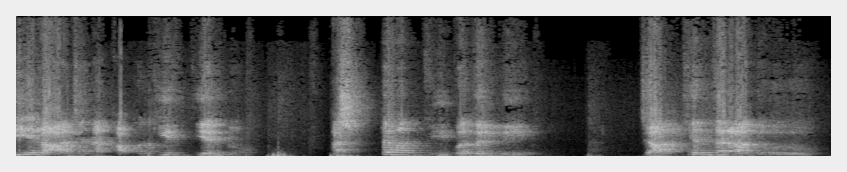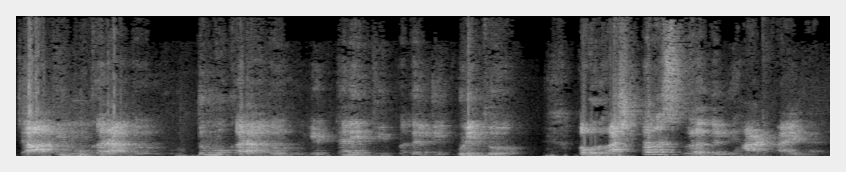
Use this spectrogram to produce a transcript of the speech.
ಈ ರಾಜನ ಅಪಕೀರ್ತಿಯನ್ನು ಅಷ್ಟಮ ದ್ವೀಪದಲ್ಲಿ ಜಾತ್ಯಂಧರಾದವರು, ಜಾತಿ ಮೂಕರಾದವರು, ಹುಟ್ಟು ಮೂಕರಾದವರು ಎಂಟನೇ ದ್ವೀಪದಲ್ಲಿ ಕುಳಿತು ಅವರು ಅಷ್ಟಮ ಸ್ವರದಲ್ಲಿ ಹಾಡ್ತಾ ಇದ್ದಾರೆ.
